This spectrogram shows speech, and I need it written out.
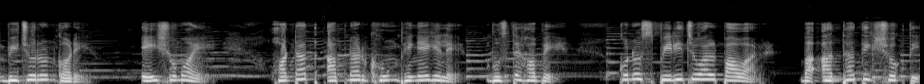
বিচরণ করে। এই সময়ে হঠাৎ আপনার ঘুম ভেঙে গেলে বুঝতে হবে, কোনো স্পিরিচুয়াল পাওয়ার বা আধ্যাত্মিক শক্তি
